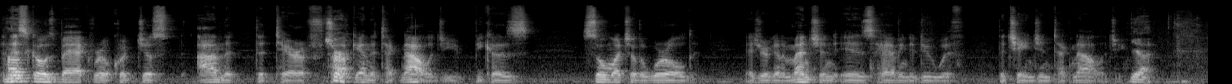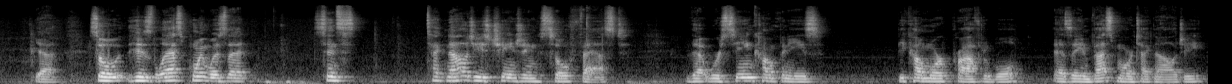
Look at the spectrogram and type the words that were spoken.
And this goes back real quick, just on the the tariff sure. talk and the technology, because so much of the world, as you're going to mention, is having to do with the change in technology. Yeah, yeah. So his last point was that since technology is changing so fast that we're seeing companies become more profitable as they invest more in technology,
